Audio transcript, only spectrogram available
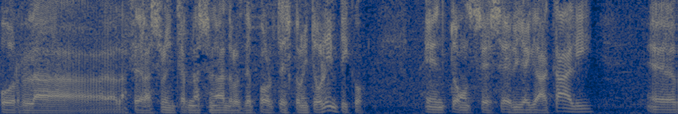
por la, la Federación Internacional de los Deportes Comité Olímpico. Entonces él llega a Cali eh,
